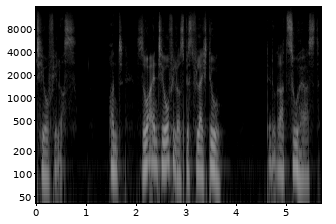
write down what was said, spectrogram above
Theophilus. Und so ein Theophilus bist vielleicht du, der du gerade zuhörst.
